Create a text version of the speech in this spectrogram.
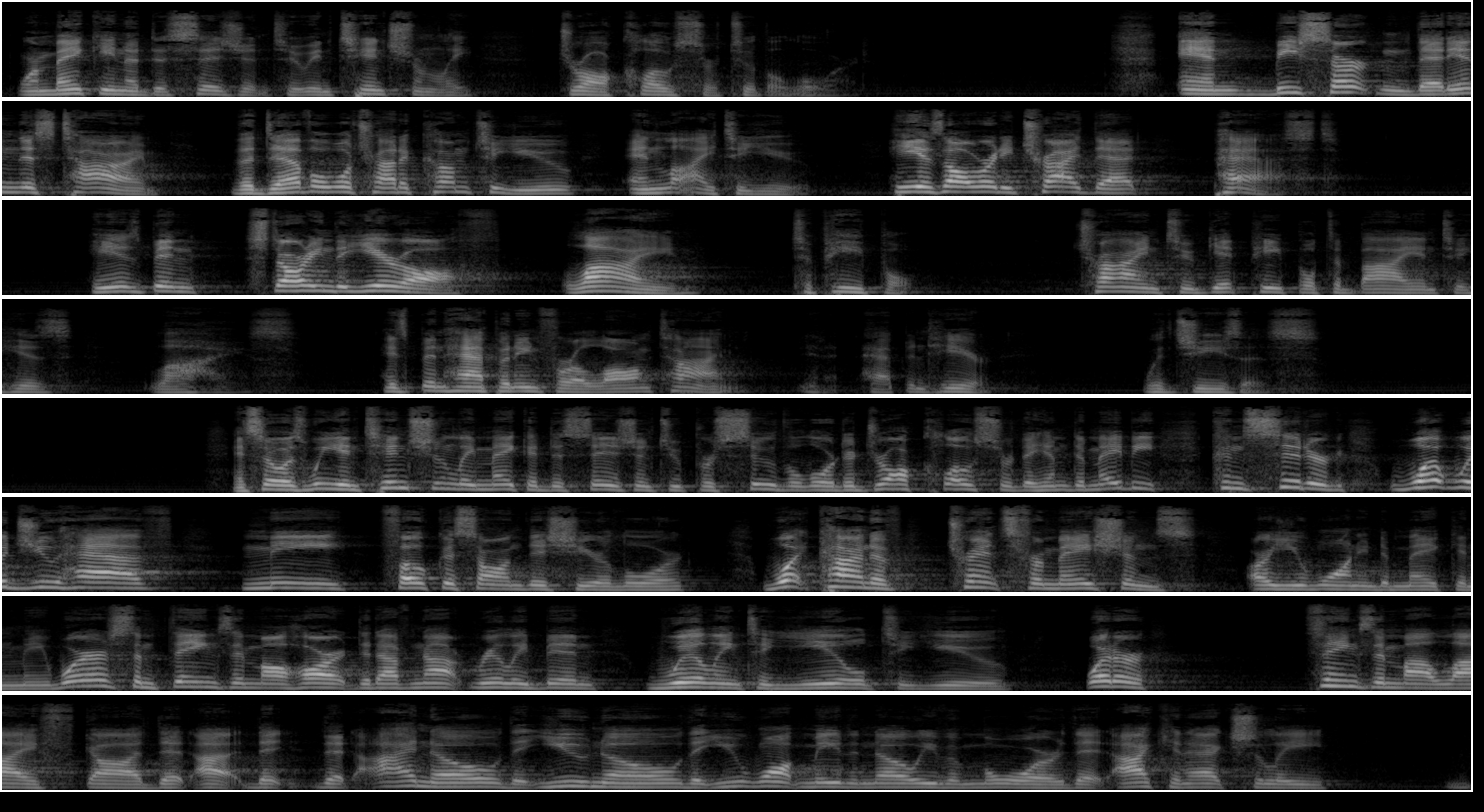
we're making a decision to intentionally draw closer to the Lord. And be certain that in this time, the devil will try to come to you and lie to you. He has already tried that past. He has been starting the year off lying to people, trying to get people to buy into his lies. It's been happening for a long time. It happened here with Jesus. And so, as we intentionally make a decision to pursue the Lord, to draw closer to Him, to maybe consider what would you have me focus on this year, Lord? What kind of transformations are you wanting to make in me? Where are some things in my heart that I've not really been willing to yield to you? What are things in my life, God, that I, that, that I know, that you know, that you want me to know even more, that I can actually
